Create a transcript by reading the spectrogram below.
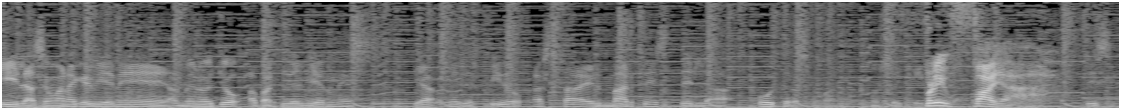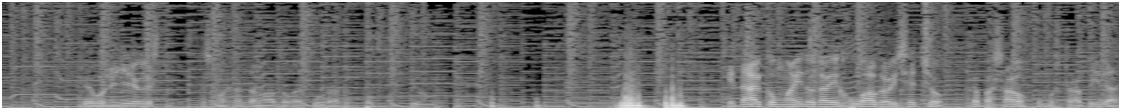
Y la semana que viene, al menos yo, a partir del viernes, ya me despido hasta el martes de la otra semana. No sé qué. Free Fire. Sí, sí. Pero bueno, yo creo que esta Semana Santa me va a tocar currar un poco. ¿Qué tal? ¿Cómo ha ido? ¿Qué habéis jugado? ¿Qué habéis hecho? ¿Qué ha pasado con vuestras vidas?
